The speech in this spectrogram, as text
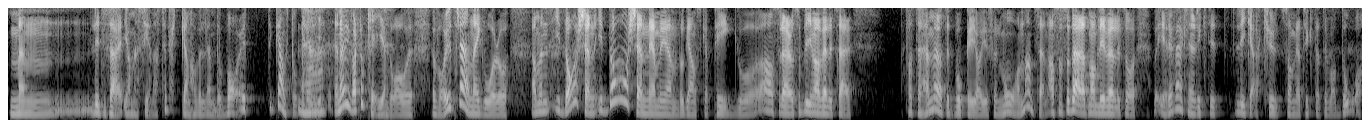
men lite så här, ja men senaste veckan har väl ändå varit ganska okej. Ja. Den har ju varit okej ändå. Och jag var ju träna igår och ja men idag känner, idag känner jag mig ändå ganska pigg och ja, sådär. Och så blir man väldigt så här, Fast det här mötet bokade jag ju för en månad sedan. Alltså sådär att man blir väldigt så, är det verkligen riktigt lika akut som jag tyckte att det var då?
